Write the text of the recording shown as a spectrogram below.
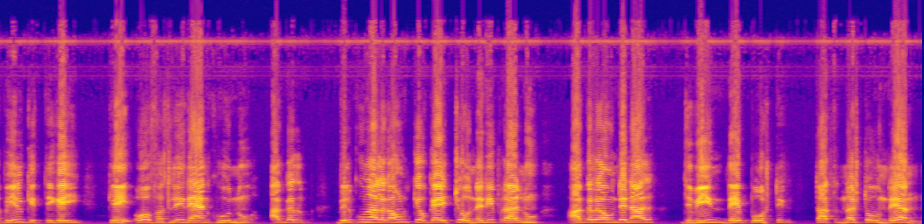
ਅਪੀਲ ਕੀਤੀ ਗਈ ਕਿ ਉਹ ਫਸਲੀ ਰਹਿਣ ਖੂਨ ਨੂੰ ਅੱਗ ਬਿਲਕੁਲ ਨਾ ਲਗਾਉਣ ਕਿਉਂਕਿ ਝੋਨੇ ਦੀ ਪਰਾਲ ਨੂੰ ਅੱਗ ਲਗਾਉਣ ਦੇ ਨਾਲ ਜ਼ਮੀਨ ਦੇ ਪੌਸ਼ਟਿਕ ਤੱਤ ਨਸ਼ਟ ਹੁੰਦੇ ਹਨ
